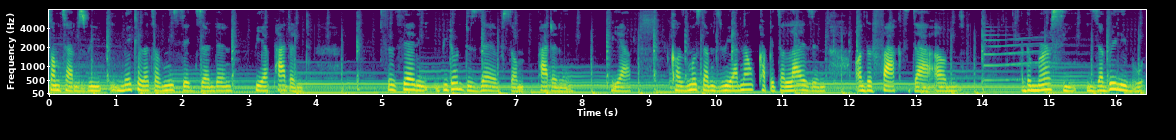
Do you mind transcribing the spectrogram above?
sometimes we make a lot of mistakes and then we are pardoned sincerely, we don't deserve some pardoning. Yeah, because most times we are now capitalizing on the fact that um, the mercy is available,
